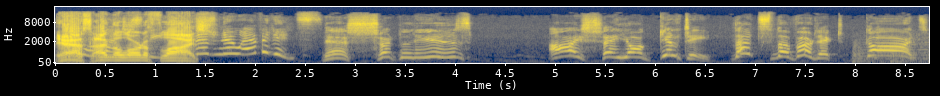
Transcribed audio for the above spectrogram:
Yes, I'm the Lord of Flies. There's no evidence. There certainly is. I say you're guilty. That's the verdict. Guards,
